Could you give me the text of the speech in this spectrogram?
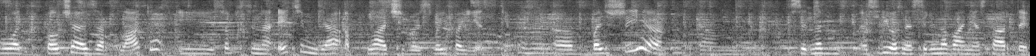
вот, получаю зарплату и, собственно, этим я оплачиваю свои поездки. Э, В большие эм, серьезные соревнования, старты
